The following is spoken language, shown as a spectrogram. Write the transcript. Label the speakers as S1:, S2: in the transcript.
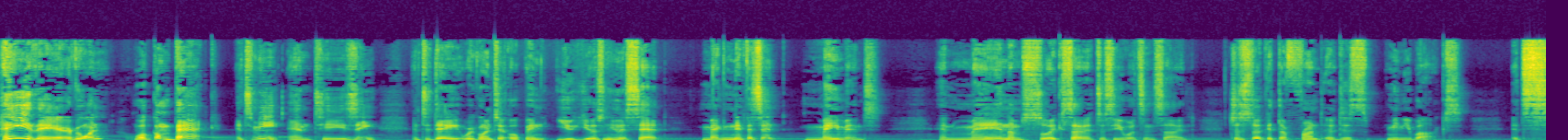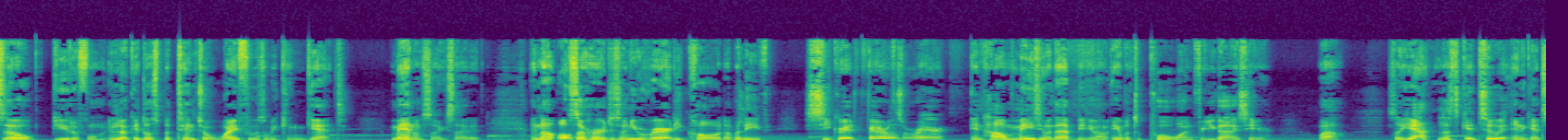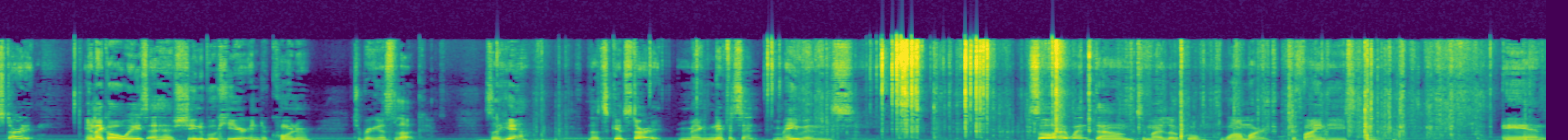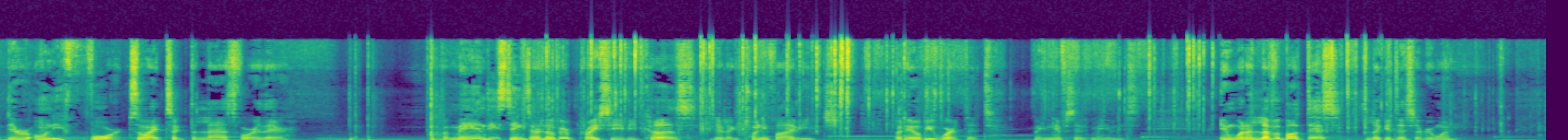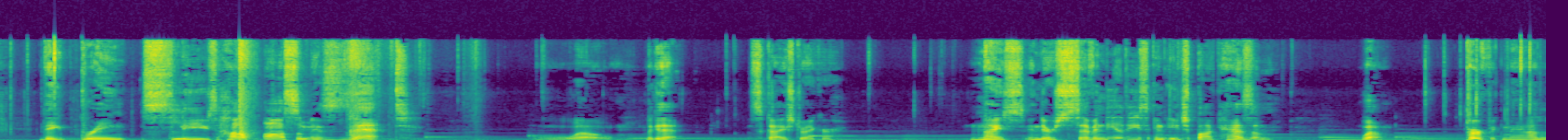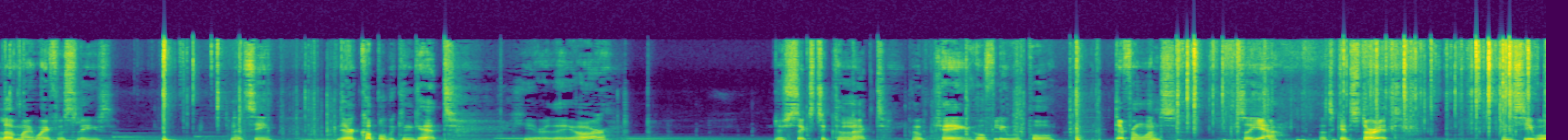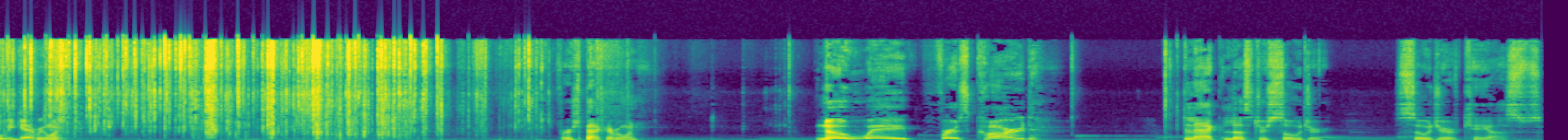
S1: Hey there, everyone! Welcome back! It's me, MTZ, and today we're going to open Yu-Gi-Oh's newest set, Magnificent Mavens. And man, I'm so excited to see what's inside. Just look at the front of this mini box. It's so beautiful, and look at those potential waifus we can get. Man, I'm so excited. And I also heard there's a new rarity called, I believe, Secret Pharaoh's Rare, and how amazing would that be if I'm able to pull one for you guys here. Wow. So yeah, let's get to it and get started. And like always, I have Shinobu here in the corner to bring us luck. So yeah, let's get started. Magnificent Mavens. So I went down to my local Walmart to find these and, there were only four. So I took the last four there. But man, these things are a little bit pricey because they're like 25 each. But it'll be worth it. Magnificent Mavens. And what I love about this, look at this, everyone. They bring sleeves. How awesome is that? Whoa. Look at that. Sky Striker. Nice. And there's 70 of these and each box has them? Well, perfect, man. I love my waifu sleeves. Let's see. There are a couple we can get. Here they are. There's six to collect. Okay, hopefully we'll pull different ones. So yeah, let's get started and see what we get, everyone. First pack, everyone. No way! First card? Black Luster Soldier. Soldier of Chaos.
